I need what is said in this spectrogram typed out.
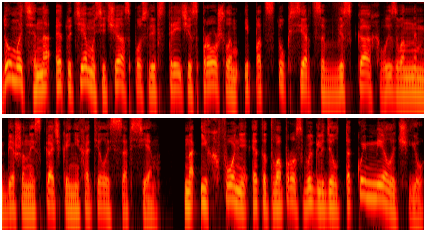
Думать на эту тему сейчас, после встречи с прошлым и под стук сердца в висках, вызванным бешеной скачкой, не хотелось совсем. На их фоне этот вопрос выглядел такой мелочью,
